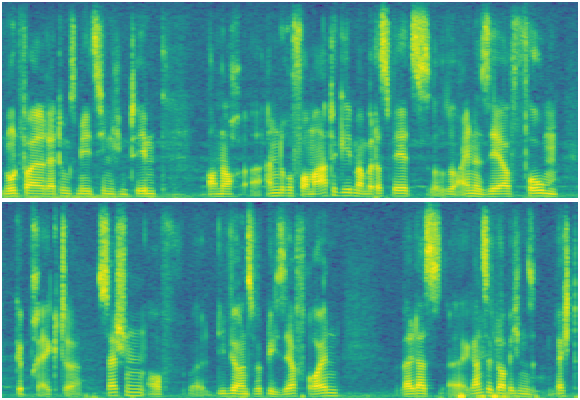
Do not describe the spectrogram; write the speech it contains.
Notfallrettungsmedizinischen Themen auch noch andere Formate geben, aber das wäre jetzt so eine sehr foam geprägte Session, auf die wir uns wirklich sehr freuen, weil das äh, Ganze, glaube ich, ein recht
